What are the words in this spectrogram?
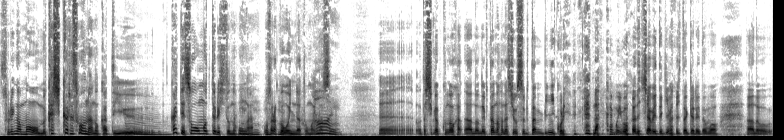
それがもう昔からそうなのかっていうかえってそう思ってる人の方がおそらく多いんだと思います。えー、私がこのあのねぷたの話をするたんびにこれ 何回も今まで喋ってきましたけれどもあの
